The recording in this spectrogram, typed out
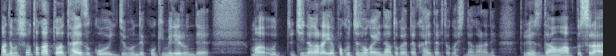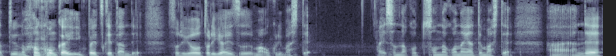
まあでもショートカットは絶えずこう自分でこう決めれるんで、まあ打ちながら、やっぱこっちの方がいいなとかやったら書いたりとかしながらね、とりあえずダウンアップすらっていうのを今回いっぱいつけたんで、それをとりあえずまあ送りまして。はい、そんなこと、そんなこんなやってまして。はい。んで、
